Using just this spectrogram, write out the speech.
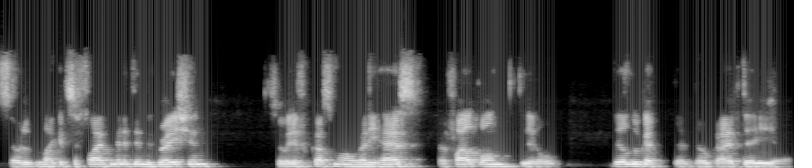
So like it's a five minute integration. So if a customer already has a FilePond, they'll, they'll look at the Doka if they, uh,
